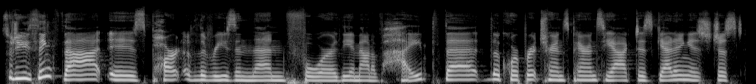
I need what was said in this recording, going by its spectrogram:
So, do you think that is part of the reason then for the amount of hype that the Corporate Transparency Act is getting? Is just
